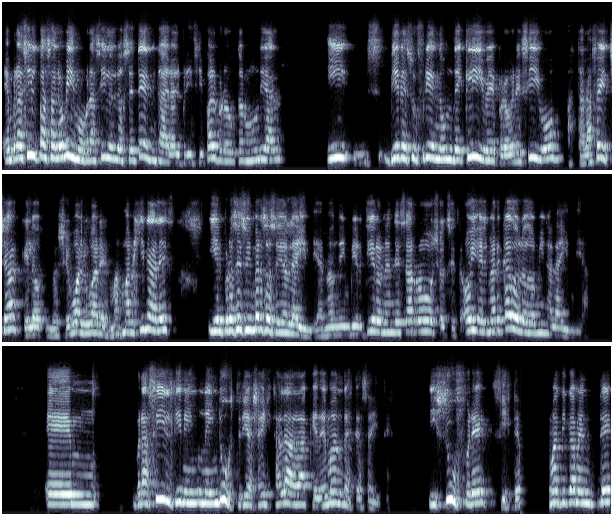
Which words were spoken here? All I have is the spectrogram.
En Brasil pasa lo mismo. Brasil en los 70 era el principal productor mundial y viene sufriendo un declive progresivo hasta la fecha, que lo, llevó a lugares más marginales, y el proceso inverso se dio en la India, donde invirtieron en desarrollo, etc. Hoy el mercado lo domina la India. Em, Brasil tiene una industria ya instalada que demanda este aceite y sufre sistemáticamente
